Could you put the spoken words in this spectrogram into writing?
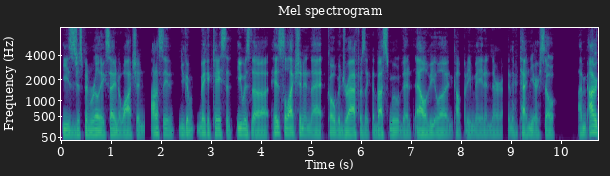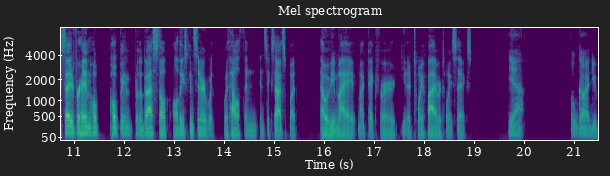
he's just been really exciting to watch. And honestly, you can make a case that he was the, his selection in that COVID draft was like the best move that Al Avila and company made in their, in their tenure. So I'm, I'm excited for him, hope, hoping for the best, all, all things considered with, with health and, and success. But that would be my, my pick for either 25 or 26. Yeah. Oh, God. You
